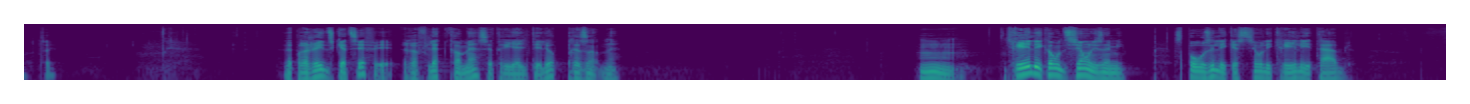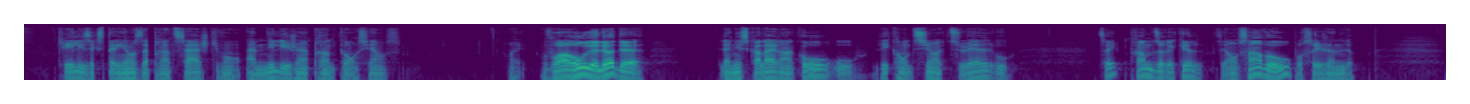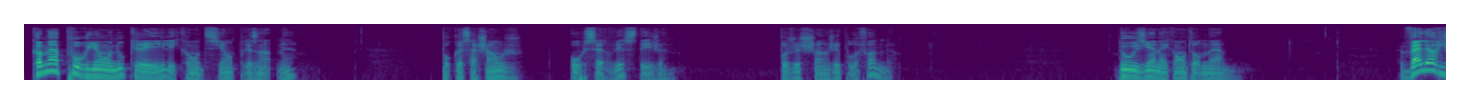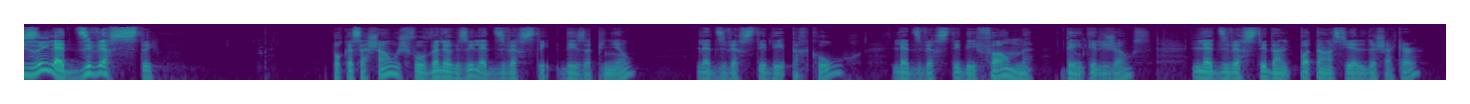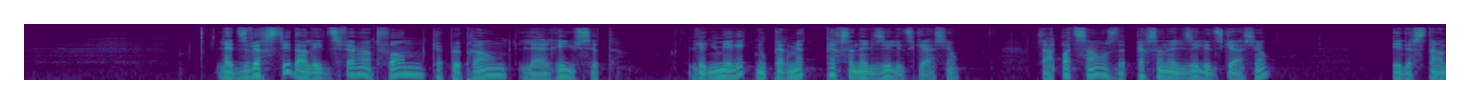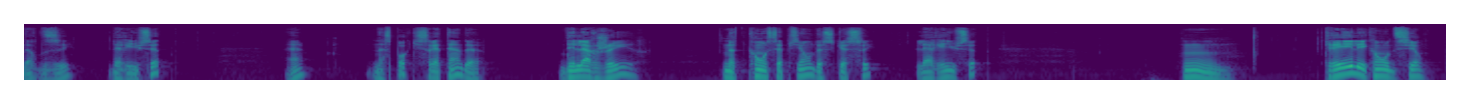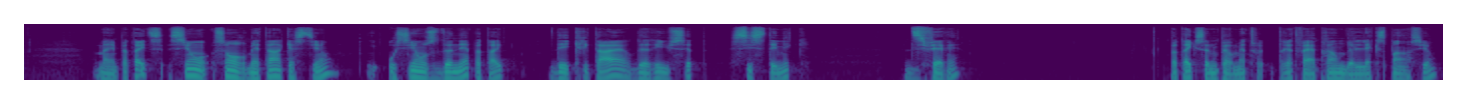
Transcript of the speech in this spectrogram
Le projet éducatif reflète comment cette réalité-là présentement. Hmm. Créer les conditions, les amis se poser les questions, les créer les tables, créer les expériences d'apprentissage qui vont amener les gens à prendre conscience. Voir au-delà de l'année scolaire en cours ou les conditions actuelles ou prendre du recul. on s'en va où pour ces jeunes-là? Comment pourrions-nous créer les conditions présentement pour que ça change au service des jeunes? Pas juste changer pour le fun. Douzième incontournable. Valoriser la diversité. Pour que ça change, il faut valoriser la diversité des opinions, la diversité des parcours, la diversité des formes d'intelligence, la diversité dans le potentiel de chacun, la diversité dans les différentes formes que peut prendre la réussite. Le numérique nous permet de personnaliser l'éducation. Ça n'a pas de sens de personnaliser l'éducation et de standardiser la réussite. Hein? N'est-ce pas qu'il serait temps d'élargir notre conception de ce que c'est la réussite? Hmm. Créer les conditions. Mais ben, peut-être si on, si on remettait en question, ou si on se donnait peut-être des critères de réussite systémiques différents, peut-être que ça nous permettrait de faire prendre de l'expansion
